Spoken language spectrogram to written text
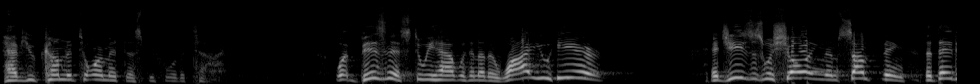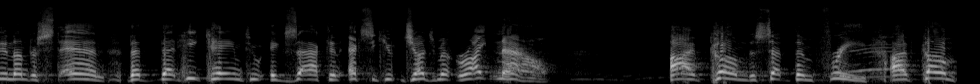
Have you come to torment us before the time? What business do we have with another? Why are you here? And Jesus was showing them something that they didn't understand that, that he came to exact and execute judgment right now. I've come to set them free. I've come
